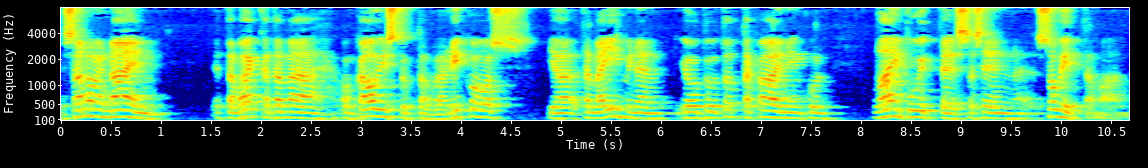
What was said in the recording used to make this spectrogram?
Ja sanoin näin, että vaikka tämä on kauhistuttava rikos ja tämä ihminen joutuu totta kai niin kuin lain puitteissa sen sovittamaan,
